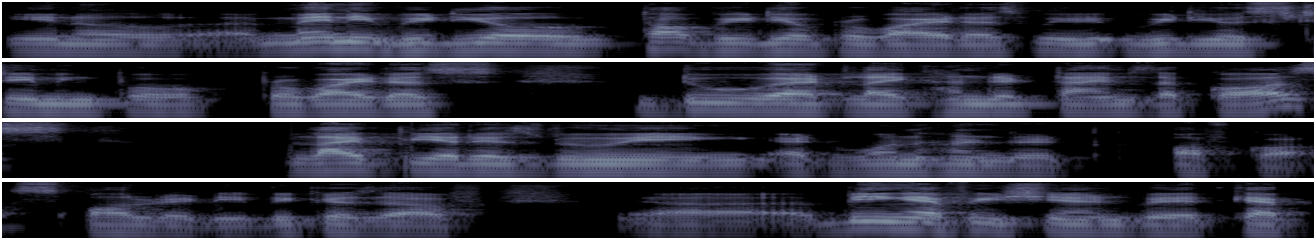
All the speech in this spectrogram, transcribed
you know many video top video providers video streaming providers do at like 100 times the cost Livepeer is doing at 100 of course already because of uh, being efficient with cap,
